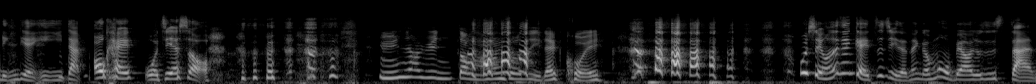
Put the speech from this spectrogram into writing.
零点一一，但 OK，我接受。明明是要运动，然后说自己在亏。不行，我那天给自己的那个目标就是三，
